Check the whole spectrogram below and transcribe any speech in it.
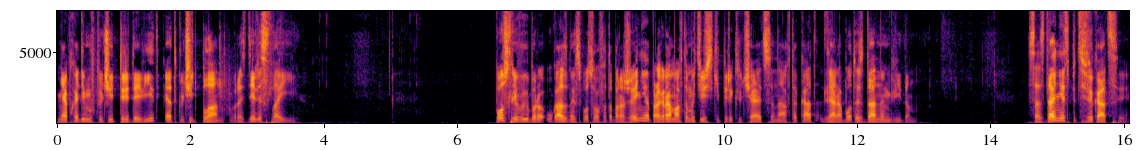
необходимо включить 3D вид и отключить план в разделе слои. После выбора указанных способов отображения программа автоматически переключается на AutoCAD для работы с данным видом. Создание спецификации.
